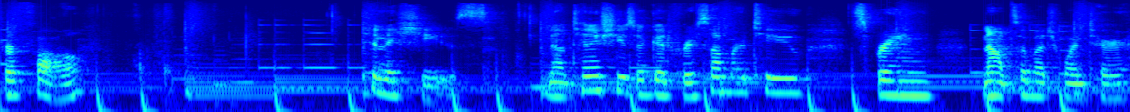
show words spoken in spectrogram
for fall, tennis shoes. Now tennis shoes are good for summer too, spring, not so much winter,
